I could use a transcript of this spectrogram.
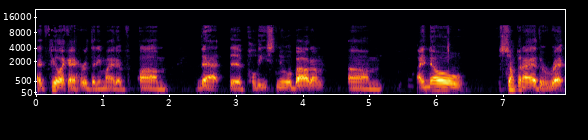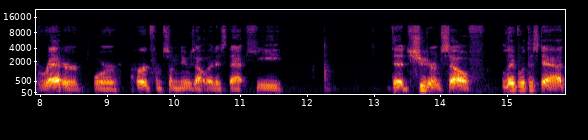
I feel like I heard that he might have um, that the police knew about him. Um, I know something I either read, read or or heard from some news outlet is that he, the shooter himself, lived with his dad.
